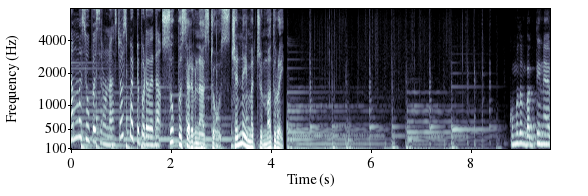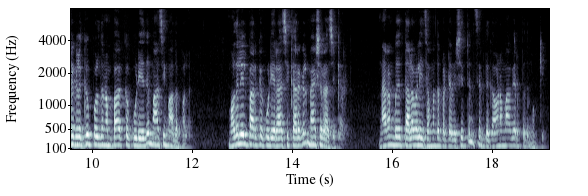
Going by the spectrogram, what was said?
நம்ம சூப்பர் சரவணா ஸ்டோர்ஸ் பட்டு புடவை தான் சூப்பர் சரவணா ஸ்டோர்ஸ் சென்னை மற்றும் மதுரை. குமுதம் பக்தி நேயர்களுக்கு இப்பொழுது நாம் பார்க்கக்கூடியது மாசி மாத பலன். முதலில் பார்க்கக்கூடிய ராசிக்காரர்கள் மேஷ ராசிக்காரர்கள். நரம்பு தலைவலி சம்பந்தப்பட்ட விஷயத்தில் சிறிது கவனமாக இருப்பது முக்கியம்.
